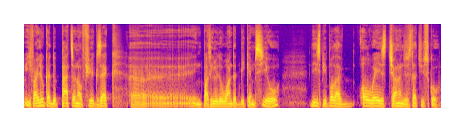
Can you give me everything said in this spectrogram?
if I look at the pattern of few exec, uh, in particular the one that became CEO, these people have always challenged the status quo.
